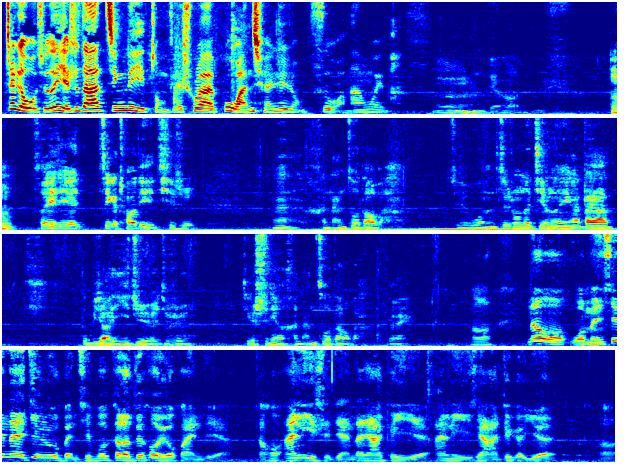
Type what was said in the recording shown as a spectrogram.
这个我觉得也是大家经历总结出来，不完全是一种自我安慰吧。嗯，挺好的。嗯，所以这些这个抄底其实，嗯，很难做到吧？就我们最终的结论应该大家都比较一致，就是这个事情很难做到吧？对，好，那我我们现在进入本期播客的最后一个环节，然后安利时间，大家可以安利一下这个月，呃，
